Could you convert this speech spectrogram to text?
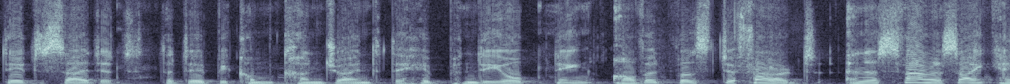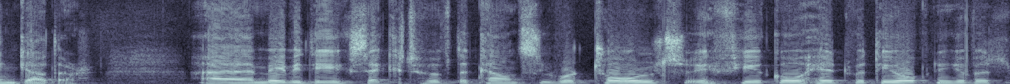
They decided that they'd become conjoined at the hip, and the opening of it was deferred. And as far as I can gather, uh, maybe the executive of the council were told if you go ahead with the opening of it,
